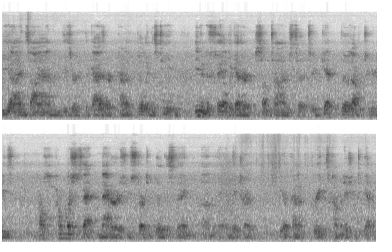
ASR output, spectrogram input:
Bi and Zion? These are the guys that are kind of building this team, even to fail together sometimes to, to get those opportunities. How, how much does that matter as you start to build this thing um, and they try to, you know, kind of create this combination together?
